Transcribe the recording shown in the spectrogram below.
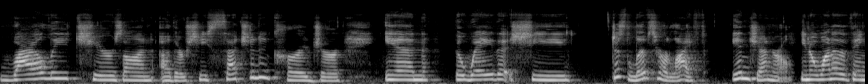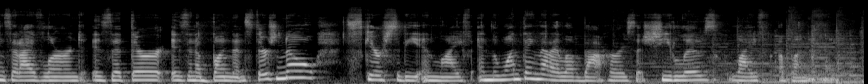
wildly cheers on others. She's such an encourager in the way that she just lives her life in general. You know, one of the things that I've learned is that there is an abundance. There's no scarcity in life. And the one thing that I love about her is that she lives life abundantly.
